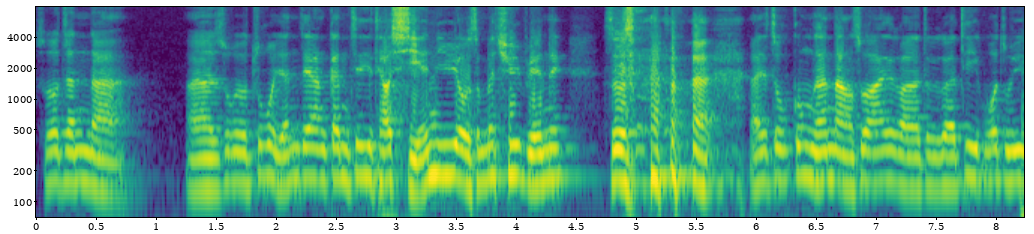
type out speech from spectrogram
说真的。呃，说做人这样跟这一条咸鱼有什么区别呢？是不是？哎，中共产党说啊，这个这个帝国主义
